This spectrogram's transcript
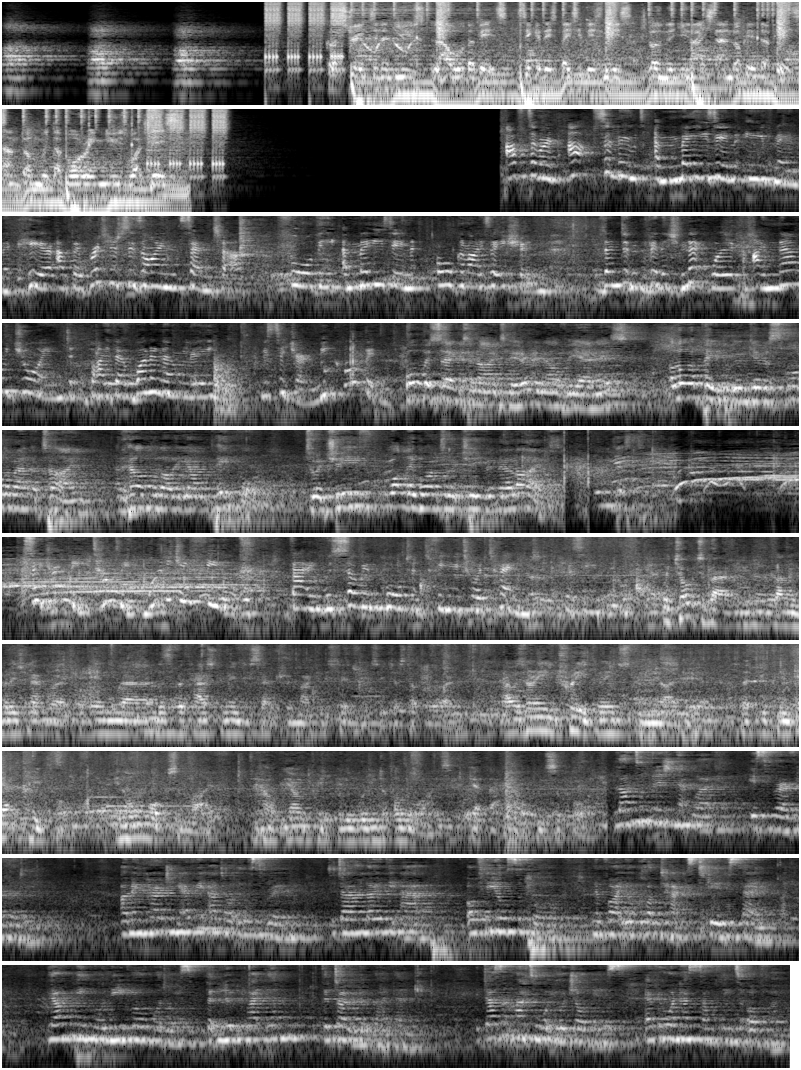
Got straight to the news, like all the bits. Sick of this basic business. London Unite, stand up in the pits. I'm done with the boring news. Watch this. After an absolute amazing evening here at the Business Design Centre for the amazing organisation London Village Network, I'm now joined by the one and only Mr. Jeremy Corbyn. Oh, What we're saying tonight here in LVN is a lot of people can give a small amount of time and help a lot of young people to achieve what they want to achieve in their lives. We just So, Jeremy, tell me, why did you feel that it was so important for you to attend this evening? We talked about London Village Network in uh, Elizabeth House Community Centre in my constituency, just up the road. I was very intrigued and interested in the idea that you can get people in all walks of life to help young people who wouldn't otherwise get that help and support. London Village Network is for everybody. I'm encouraging every adult in this room to download the app, offer your support, and invite your contacts to do the same. Young people need role models that look like them, that don't look like them. It doesn't matter what your job is, everyone has something to offer.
